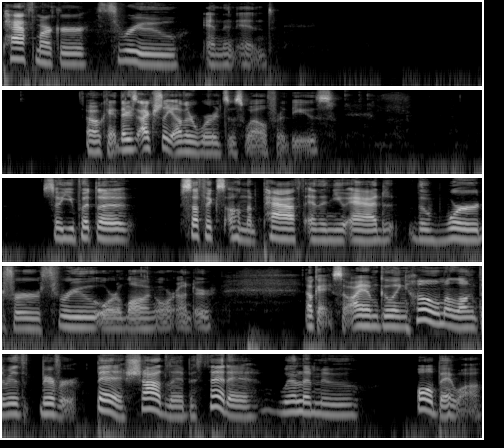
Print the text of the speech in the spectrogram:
Path marker, through, and then end. Okay, there's actually other words as well for these. So you put the suffix on the path and then you add the word for through or along or under. Okay, so I am going home along the river. Be shadle bethere welemu obewa.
